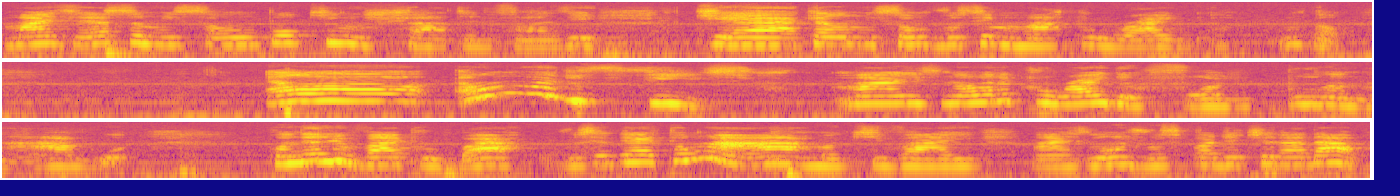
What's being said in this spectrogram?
mas essa missão é um pouquinho chata de fazer, que é aquela missão que você mata o Ryder. Então, ela, ela não é difícil, mas na hora que o Ryder foge, pula na água, quando ele vai pro barco, você tem até uma arma que vai mais longe, você pode atirar da água.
